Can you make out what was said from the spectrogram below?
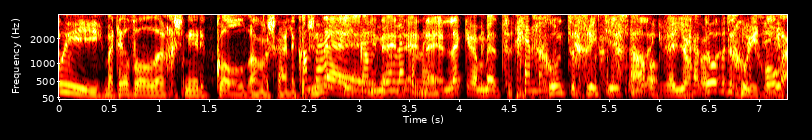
Oei, met heel veel eh, gesneden kool dan waarschijnlijk. Kan het heel lekker mee. lekker met groentefrietjes en Oh, lekkere yoghurt. ga door met de goede dingen.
